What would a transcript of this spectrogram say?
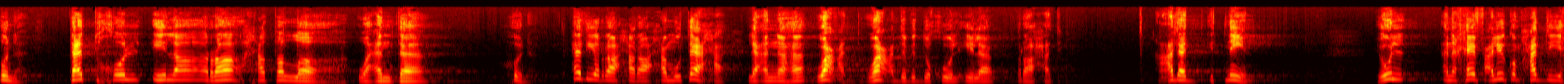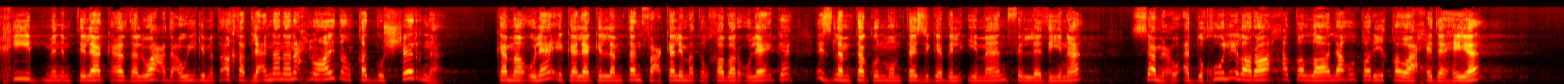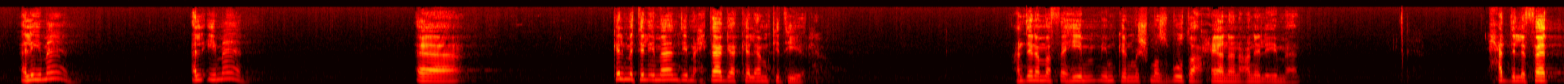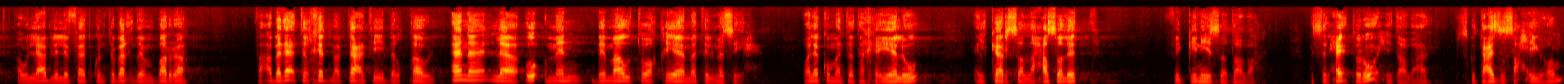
هنا. تدخل إلى راحة الله وأنت هذه الراحة راحة متاحة لأنها وعد وعد بالدخول إلى راحته عدد اثنين. يقول أنا خايف عليكم حد يخيب من امتلاك هذا الوعد أو يجي متأخر لأننا نحن أيضا قد بشرنا كما أولئك لكن لم تنفع كلمة الخبر أولئك إذ لم تكن ممتزجة بالإيمان في الذين سمعوا. الدخول إلى راحة الله له طريقة واحدة هي الإيمان. الإيمان. آه كلمة الإيمان دي محتاجة كلام كتير. عندنا مفاهيم يمكن مش مظبوطة أحيانا عن الإيمان. الحد اللي فات أو اللي قبل اللي فات كنت بخدم بره فبدأت الخدمة بتاعتي بالقول أنا لا أؤمن بموت وقيامة المسيح ولكم أن تتخيلوا الكارثة اللي حصلت في الكنيسة طبعا. بس لحقت روحي طبعا بس كنت عايز أصحيهم.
